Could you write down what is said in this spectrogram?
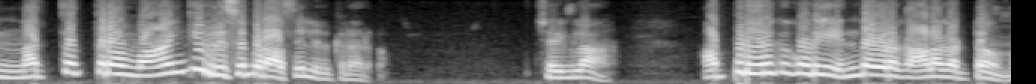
நட்சத்திரம் வாங்கி ரிஷப ராசியில் இருக்கிறார். சரிங்களா? அப்படி இருக்கக்கூடிய இந்த ஒரு காலகட்டம்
